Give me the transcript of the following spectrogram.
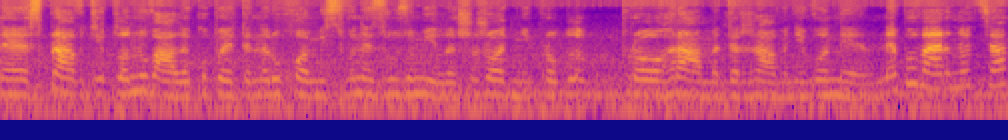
е, справді планували купити нерухомість, вони зрозуміли, що жодні програми державні вони не повернуться.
